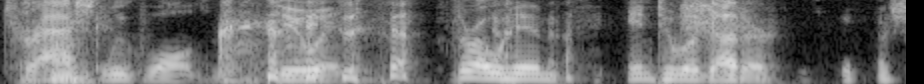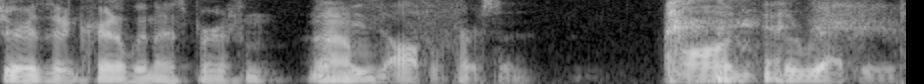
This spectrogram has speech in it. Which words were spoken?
Trash Luke Walton. Do it. Throw him into a gutter. I'm sure he's an incredibly nice person. No, Um, he's an awful person. On the record.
